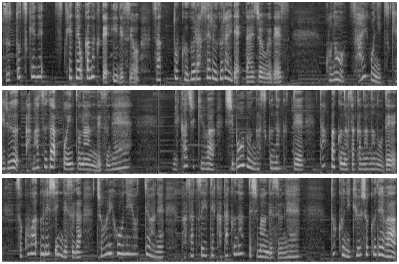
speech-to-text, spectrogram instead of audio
ずっとつけ,、ね、つけておかなくていいですよ。さっとくぐらせるぐらいで大丈夫です。この最後につける甘酢がポイントなんですね。メカジキは脂肪分が少なくて淡白な魚なのでそこは嬉しいんですが調理法によってはねパサついて硬くなってしまうんですよね。特に給食では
